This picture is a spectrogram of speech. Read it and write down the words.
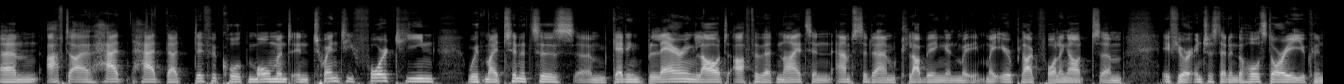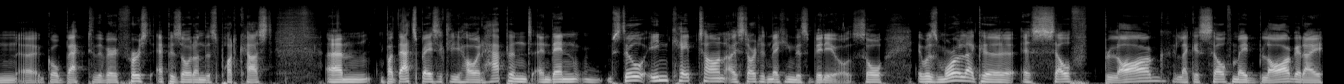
um, after I had had that difficult moment in 2014 with my tinnitus um, getting blaring loud after that night in Amsterdam clubbing and my, my earplug falling out. Um, if you're interested in the whole story, you can uh, go back to the very first episode on this podcast. Um, but that's basically how it happened. And then, still in Cape Town, I started making this video. So it was more like a, a self blog, like a self-made blog, and I,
